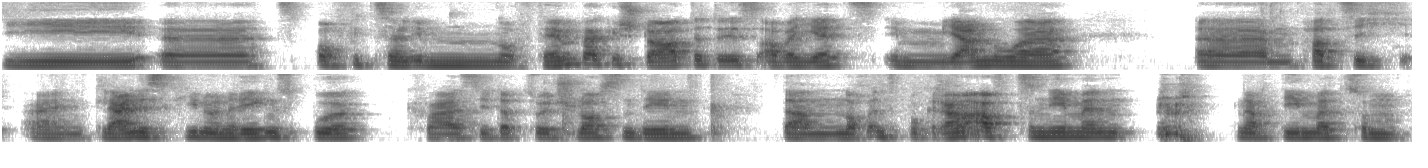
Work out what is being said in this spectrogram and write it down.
die äh, offiziell im November gestartet ist, aber jetzt im Januar ähm, hat sich ein kleines Kino in Regensburg quasi dazu entschlossen, den dann noch ins Programm aufzunehmen, nachdem er zum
